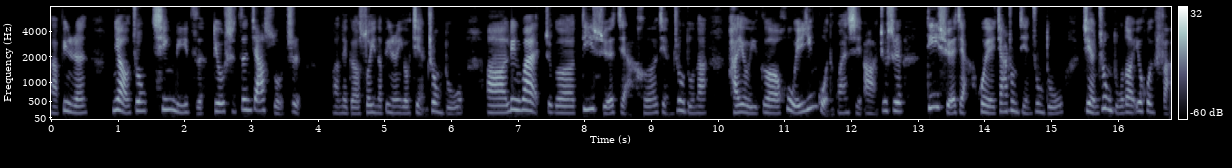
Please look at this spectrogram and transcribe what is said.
啊，病人尿中氢离子丢失增加所致啊，那个，所以呢，病人有碱中毒啊。另外，这个低血钾和碱中毒呢，还有一个互为因果的关系啊，就是低血钾会加重碱中毒，碱中毒呢又会反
